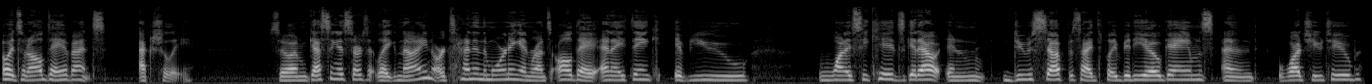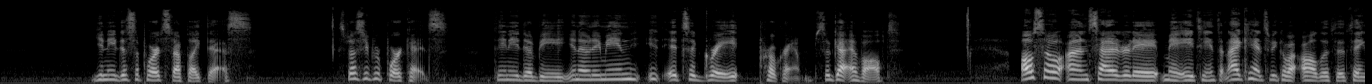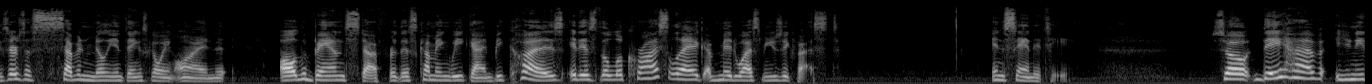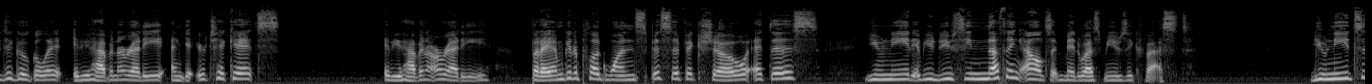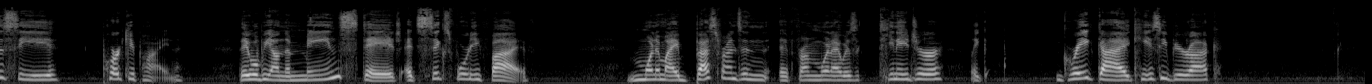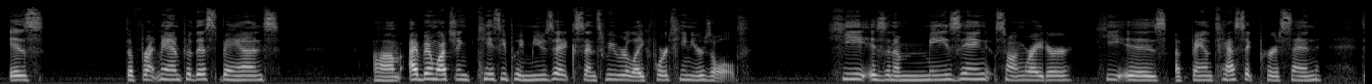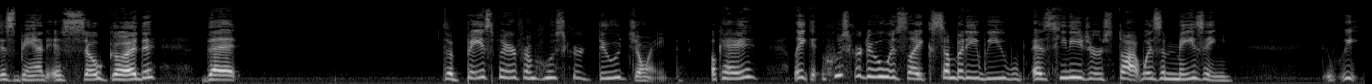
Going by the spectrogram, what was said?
Oh, it's an all day event, actually. So I'm guessing it starts at like 9 or 10 in the morning and runs all day. And I think if you want to see kids get out and do stuff besides play video games and watch YouTube, you need to support stuff like this, especially for poor kids. They need to be, you know what I mean? It, it's a great program. So get involved. Also on Saturday, May 18th, and I can't speak about all of the things, there's a 7 million things going on, all the band stuff for this coming weekend because it is the lacrosse leg of Midwest Music Fest. Insanity. So they have, you need to Google it if you haven't already and get your tickets if you haven't already. But I am going to plug one specific show at this. You need, if you do see nothing else at Midwest Music Fest, you need to see Porcupine. They will be on the main stage at 6:45. One of my best friends in from when I was a teenager, like great guy, Casey Virock, is the front man for this band. Um, I've been watching Casey play music since we were like 14 years old. He is an amazing songwriter. He is a fantastic person. This band is so good that the bass player from Husker Du joined. Okay? Like, Husker Du was like somebody we, as teenagers, thought was amazing. We,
